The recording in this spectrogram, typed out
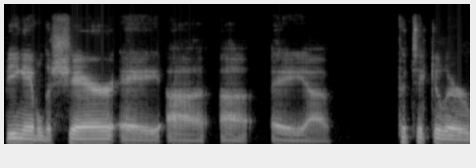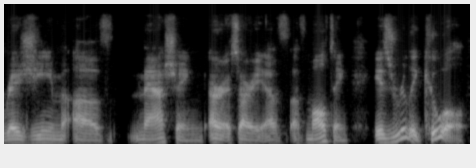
being able to share a uh, uh, a uh, particular regime of mashing or sorry of, of malting is really cool.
